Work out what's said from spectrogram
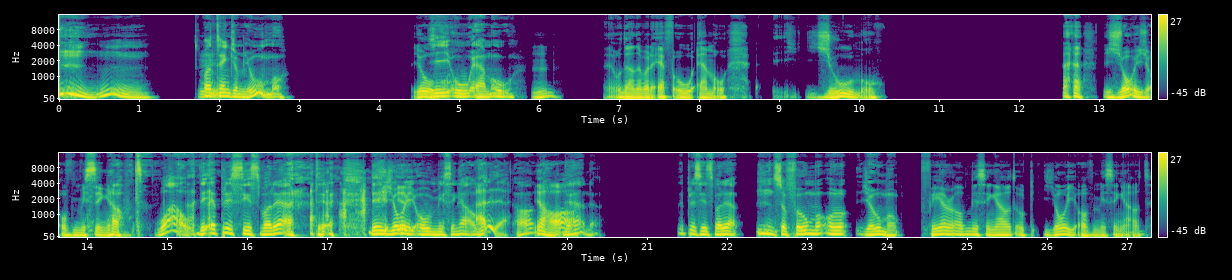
mm. Vad mm. tänker du om Jomo? J-O-M-O. Mm. Och den var det F-O-M-O. Jomo. joy of missing out. Wow, det är precis vad det är. Det, det är joy of missing out. Är det det? Ja, Jaha. det är det. Det är precis vad det är. Så FOMO och JOMO. Fear of missing out och joy of missing out.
